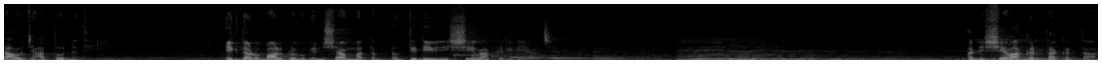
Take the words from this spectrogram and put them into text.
તાવ જાતો નથી. એક દાડો બાળપ્રભુ ઘનશ્યામ માતા ભક્તિ દેવીની સેવા કરી રહ્યા છે. અને સેવા કરતા કરતા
